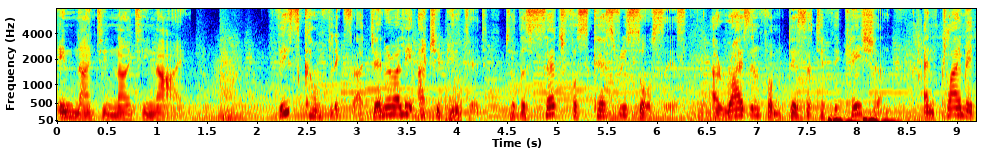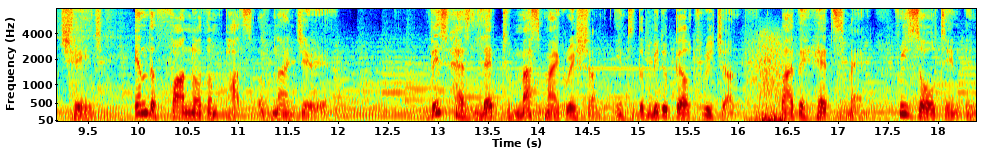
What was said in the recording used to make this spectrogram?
in 1999. These conflicts are generally attributed to the search for scarce resources arising from desertification and climate change in the far northern parts of Nigeria. This has led to mass migration into the Middle Belt region by the herdsmen, resulting in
